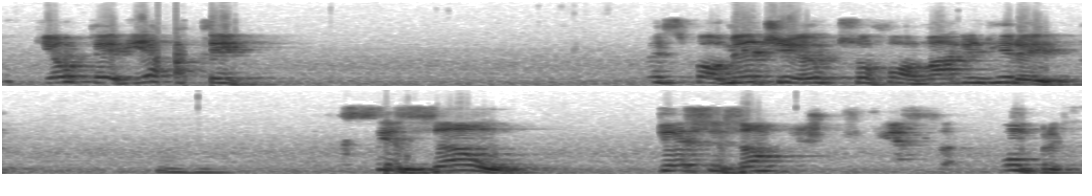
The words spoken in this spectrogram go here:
o que eu teria feito, principalmente eu que sou formado em Direito. Uhum. Decisão, decisão de justiça, cúmplice.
